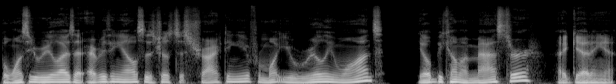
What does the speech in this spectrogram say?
but once you realize that everything else is just distracting you from what you really want, you'll become a master at getting it.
